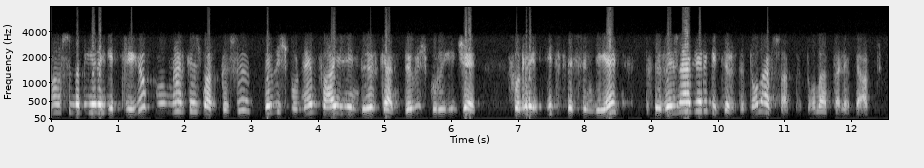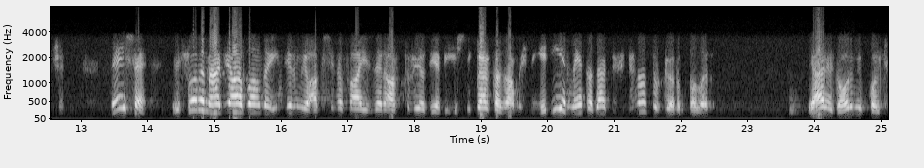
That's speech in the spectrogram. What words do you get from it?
aslında bir yere gittiği yok. Merkez Bankası döviz kurunu hem faiz indirirken döviz kuru iyice fırlayıp gitmesin diye rezervleri bitirdi. Dolar sattı. Dolar talebi arttıkça. Neyse. E, sonra Naci Ağbal da indirmiyor. Aksine faizleri arttırıyor diye bir istikrar kazanmıştı. 7.20'ye kadar düştüğünü hatırlıyorum doların. Yani doğru bir politik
